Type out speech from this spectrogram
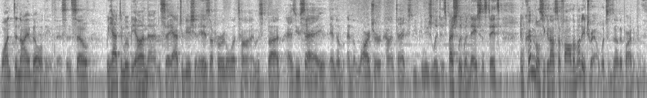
want deniability of this. And so we have to move beyond that and say attribution is a hurdle at times, but as you say, in the, in the larger context, you can usually, especially when nation states and criminals, you can also follow the money trail, which is another part of it.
